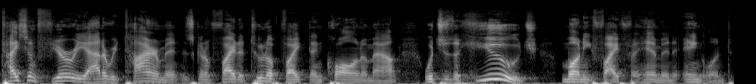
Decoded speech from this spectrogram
Tyson Fury out of retirement is going to fight a tune-up fight, then calling him out, which is a huge money fight for him in England.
